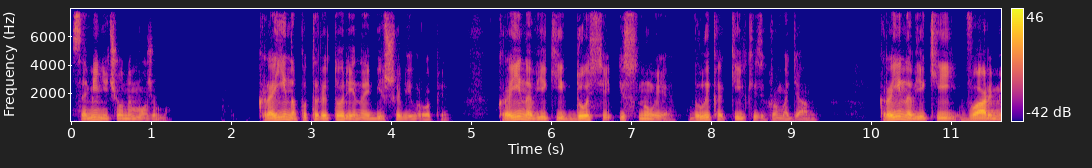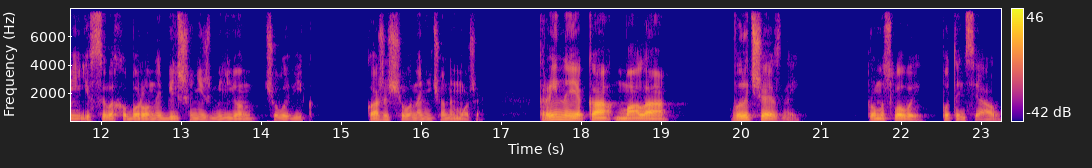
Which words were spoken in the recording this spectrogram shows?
самі нічого не можемо. Країна по території найбільша в Європі, країна, в якій досі існує велика кількість громадян, країна, в якій в армії і в силах оборони більше, ніж мільйон чоловік, каже, що вона нічого не може. Країна, яка мала величезний промисловий потенціал,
